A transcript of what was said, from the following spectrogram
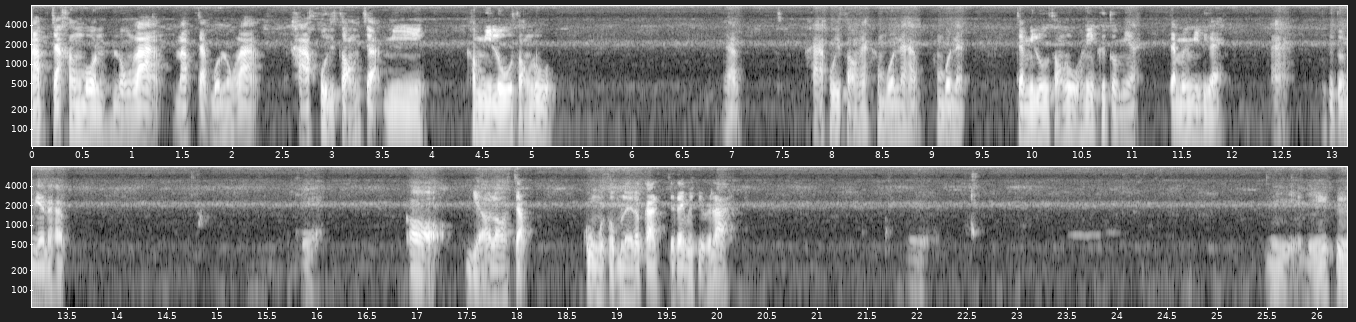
นับจากข้างบนลงล่าง นับจากบนลงล่าง ขาคู่ที่สองจะมีเขามีรูสองรูนะครับ ขาคู่ที่สองนะข้างบนนะครับ ข้างบนเนี่ยจะมีรูสองรูนี่คือตัวเมียจะไม่มีเดือย อ่านี่คือตัวเมียนะครับ โอเค ก็เดี๋ยวเราจับ กุ้งผสมเลยแล้วกัน จะได้ไม่เสียเวลา นี่อันนี้คือ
